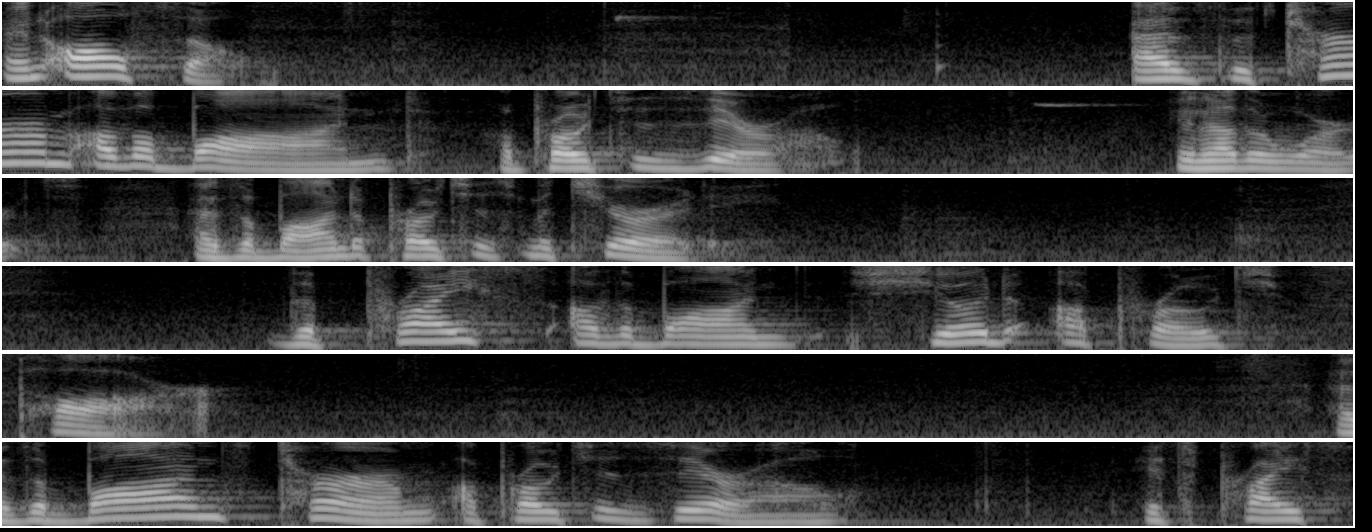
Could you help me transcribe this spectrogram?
And also, as the term of a bond approaches zero, in other words, as the bond approaches maturity, the price of the bond should approach par. As a bond's term approaches zero, its price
